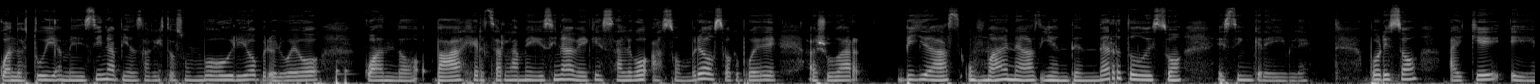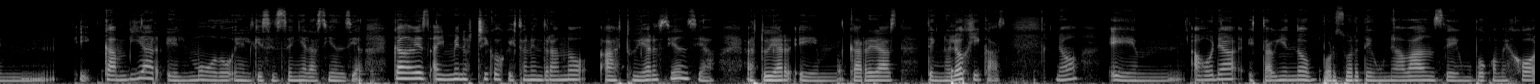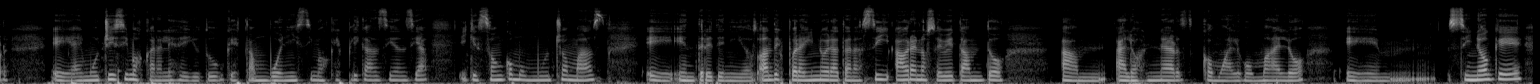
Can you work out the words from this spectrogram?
cuando estudia medicina piensa que esto es un bogrio, pero luego cuando va a ejercer la medicina ve que es algo asombroso, que puede ayudar vidas humanas y entender todo eso es increíble. Por eso hay que em, y cambiar el modo en el que se enseña la ciencia. Cada vez hay menos chicos que están entrando a estudiar ciencia, a estudiar em, carreras tecnológicas, ¿no? Em, ahora está viendo por suerte un avance un poco mejor. Eh, hay muchísimos canales de YouTube que están buenísimos, que explican ciencia y que son como mucho más eh, entretenidos. Antes por ahí no era tan así, ahora no se ve tanto a los nerds como algo malo, Em, sino que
